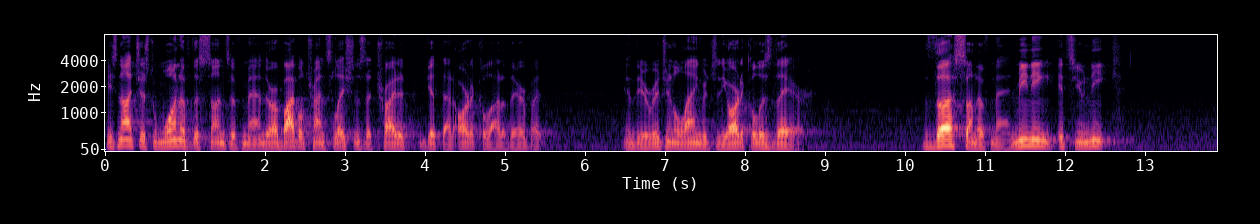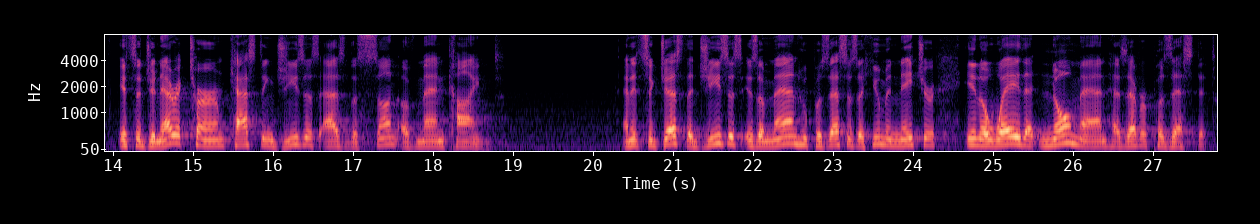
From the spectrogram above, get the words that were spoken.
He's not just one of the sons of man. There are Bible translations that try to get that article out of there, but in the original language, the article is there. The Son of Man, meaning it's unique. It's a generic term casting Jesus as the Son of mankind. And it suggests that Jesus is a man who possesses a human nature in a way that no man has ever possessed it.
